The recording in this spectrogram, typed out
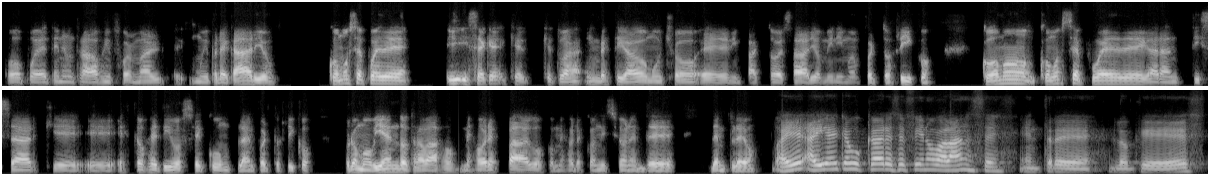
o puede tener un trabajo informal eh, muy precario. ¿Cómo se puede, y, sé que, que, que, tú has investigado mucho el impacto del salario mínimo en Puerto Rico, ¿Cómo, ¿Cómo se puede garantizar que eh, este objetivo se cumpla en Puerto Rico promoviendo trabajos mejores pagos, con mejores condiciones de, de empleo? Ahí, ahí, hay que buscar ese fino balance entre lo que es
